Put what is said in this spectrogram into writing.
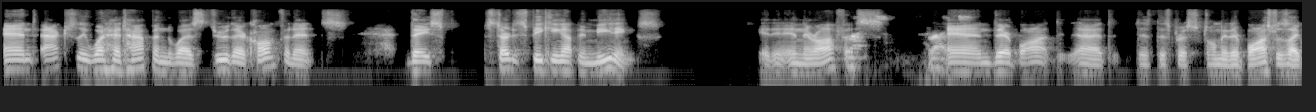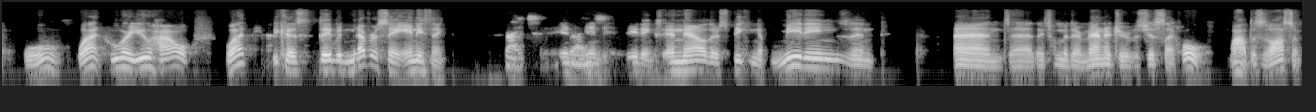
And actually, what had happened was through their confidence, they s- started speaking up in meetings in, in their office. Right. Right. And their boss, uh, this, this person told me their boss was like, "Whoa, what? Who are you? How? What?" Because they would never say anything right. in, in Right. meetings, and now they're speaking up in meetings, and and uh, they told me their manager was just like, "Oh, wow, this is awesome."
